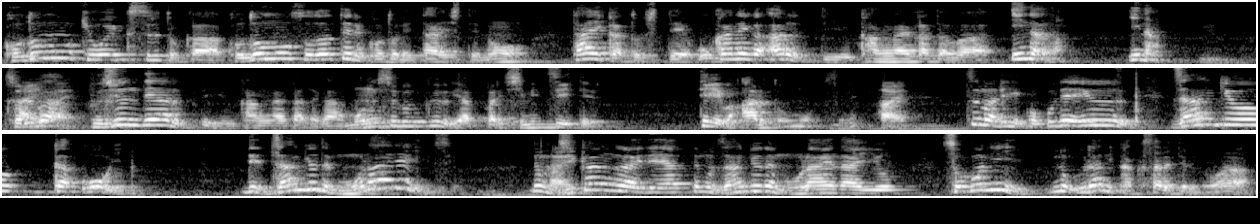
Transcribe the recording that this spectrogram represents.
子供を教育するとか子供を育てることに対しての対価としてお金があるっていう考え方は否だ。否うん。それは不純であるっていう考え方がものすごくやっぱり染みついてる体はあると思うんですよね。はい。つまりここで言う残業が多い。で残業でもらえないいんですよ。でもはい。時間外でやっても残業でもらえないよ。そこにの裏に隠されてるのは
